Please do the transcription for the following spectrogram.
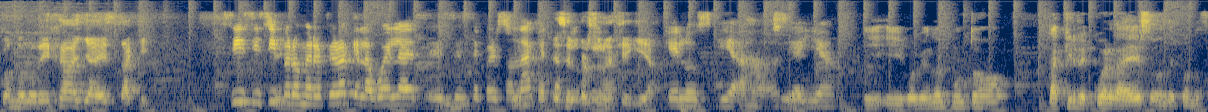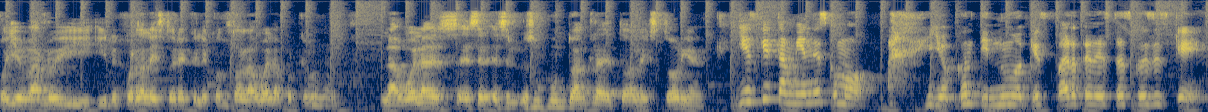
cuando lo deja ya está aquí. Sí, sí, sí, Sí. pero me refiero a que la abuela es, es este personaje Es el también que- personaje guía. que, los guía ajá, hacia allá. Y, y volviendo al punto, Taki recuerda eso de cuando fue a llevarlo y, y recuerda la historia que le contó a la abuela, porque la abuela es, es, es- es un punto ancla de toda la historia. Y es que también es como, yo continúo, que es parte de estas cosas que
